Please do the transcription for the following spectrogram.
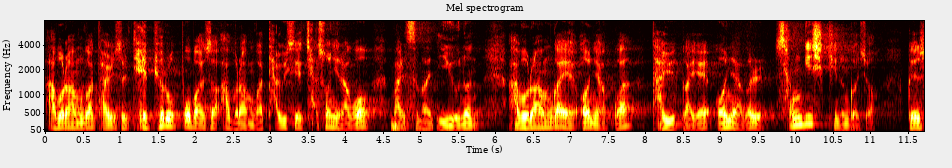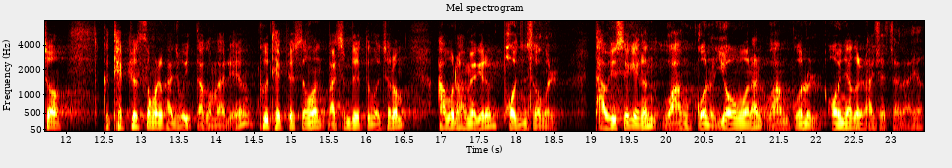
아브라함과 다윗을 대표로 뽑아서 아브라함과 다윗의 자손이라고 말씀한 이유는 아브라함과의 언약과 다윗과의 언약을 상기시키는 거죠. 그래서 그 대표성을 가지고 있다고 말이에요. 그 대표성은 말씀드렸던 것처럼 아브라함에게는 번성을, 다윗에게는 왕권을, 영원한 왕권을 언약을 하셨잖아요.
